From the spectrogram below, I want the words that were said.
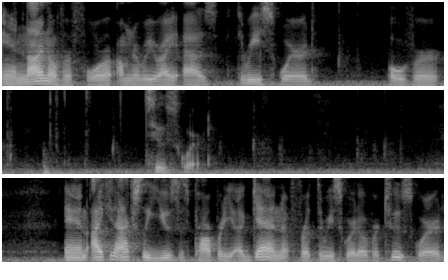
And 9 over 4 I'm going to rewrite as 3 squared over 2 squared. And I can actually use this property again for 3 squared over 2 squared.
